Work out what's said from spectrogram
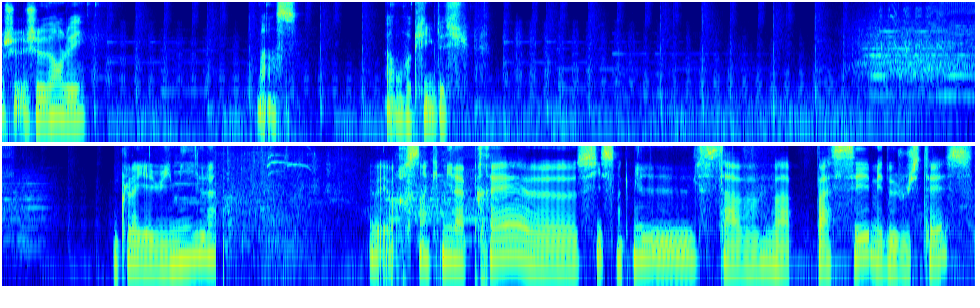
je, je veux enlever. Mince. Ah, on reclique dessus. Donc là il y a 8000. Il va y avoir 5000 après. Euh, si 5000 ça va passer mais de justesse.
